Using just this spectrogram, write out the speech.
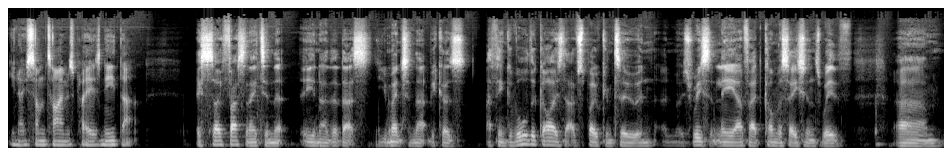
you know sometimes players need that. It's so fascinating that you know that that's you mentioned that because I think of all the guys that I've spoken to and, and most recently I've had conversations with um,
